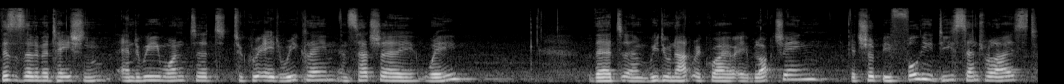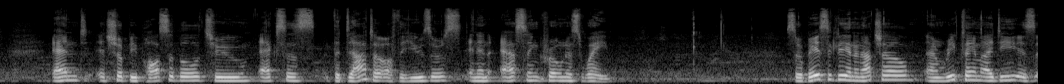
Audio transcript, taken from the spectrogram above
this is a limitation. And we wanted to create Reclaim in such a way that um, we do not require a blockchain. It should be fully decentralized and it should be possible to access the data of the users in an asynchronous way. So basically, in a nutshell, um, Reclaim ID is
